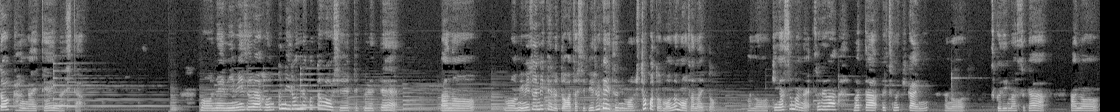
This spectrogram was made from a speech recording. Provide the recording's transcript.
と考えていました。もうね、ミミズは本当にいろんなことを教えてくれて、あの、もうミミズ見てると私ビル・ゲイツにも一言物申さないとあの気が済まない。それはまた別の機会にあの作りますが、あの、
